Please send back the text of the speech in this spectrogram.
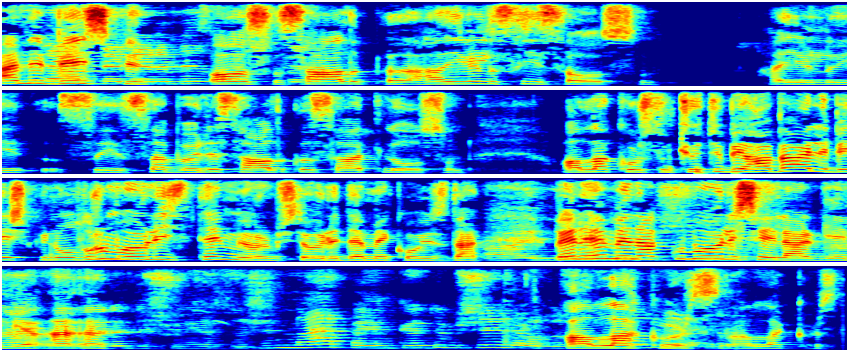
Anne 5000 İzlenmelerimiz olsun düştü. sağlıklı hayırlısıysa olsun. Hayırlısıysa böyle sağlıklı saatli olsun. Allah korusun kötü bir haberle 5000 olur mu öyle istemiyorum işte öyle demek o yüzden. Aynı ben hemen aklıma öyle şeyler geliyor. Aynı Aa. yere düşünüyorsun. Şimdi ne yapayım kötü bir şeyle olur. Allah Olur korusun yani. Allah korusun.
